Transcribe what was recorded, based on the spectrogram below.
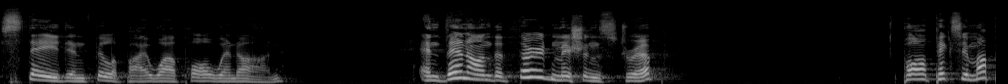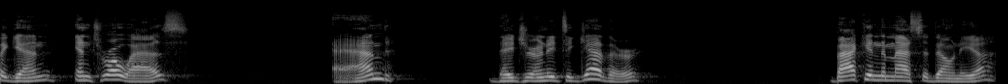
stayed in Philippi while Paul went on. And then on the third mission trip, Paul picks him up again in Troas, and they journeyed together back into Macedonia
